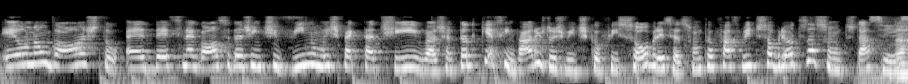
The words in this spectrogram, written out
Eu não gosto é, desse negócio da gente vir numa expectativa, achando. Tanto que, assim, vários dos vídeos que eu fiz sobre esse assunto, eu faço vídeos sobre outros assuntos, tá? Sim. Às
